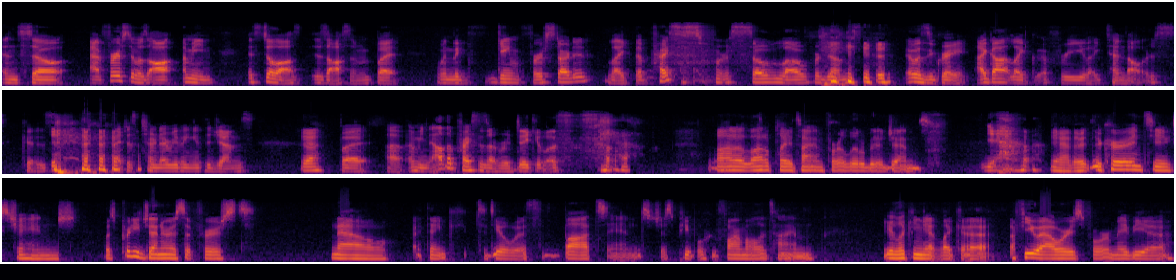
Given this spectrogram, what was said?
and so at first it was aw- I mean, it still is awesome, but when the game first started, like the prices were so low for gems. it was great. I got like a free like $10 cuz I just turned everything into gems. yeah. But uh, I mean, now the prices are ridiculous. So, A lot of lot of play time for a little bit of gems. yeah. Yeah, the the currency exchange was pretty generous at first. Now, I think to deal with bots and just people who farm all the time, you're looking at like a, a few hours for maybe a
